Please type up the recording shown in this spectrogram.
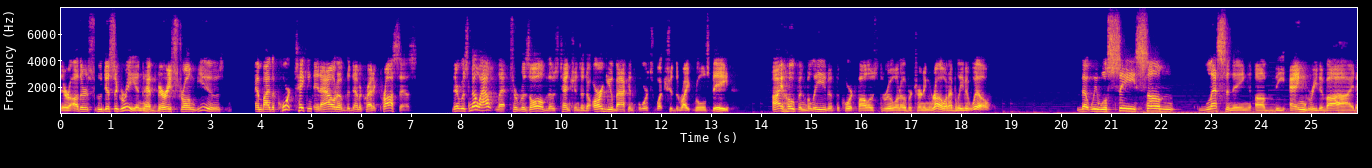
There are others who disagree and have very strong views. And by the court taking it out of the democratic process, there was no outlet to resolve those tensions and to argue back and forth what should the right rules be. I hope and believe if the court follows through on overturning Roe, and I believe it will, that we will see some lessening of the angry divide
